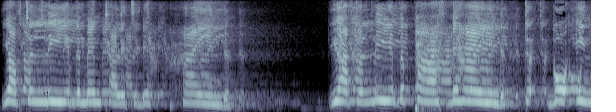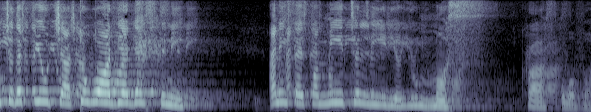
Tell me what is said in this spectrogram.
You have to leave the mentality behind. You have to leave the past behind to go into the future toward your destiny. And he says, For me to lead you, you must cross over.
